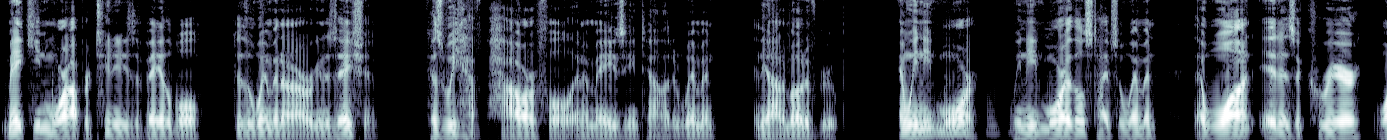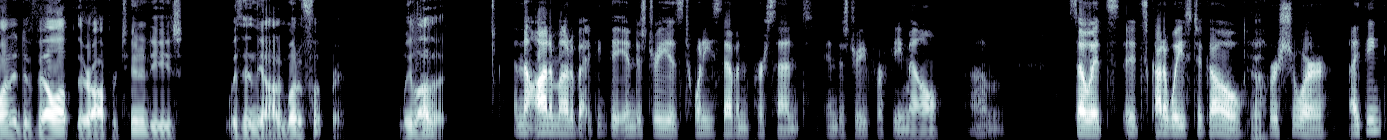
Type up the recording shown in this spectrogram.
making more opportunities available to the women in our organization because we have powerful and amazing talented women in the automotive group and we need more Mhm. we need more of those types of women that want it as a career want to develop their opportunities within the automotive footprint we love it And the automotive, I think the industry is 27% industry for female. Um, so it's it's got a ways to go Yeah. for sure. I think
